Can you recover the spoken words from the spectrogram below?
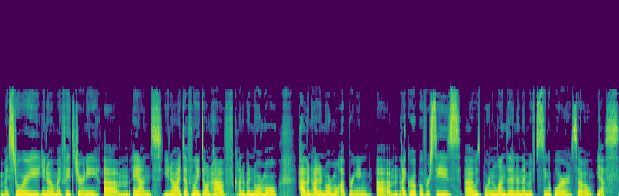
my story, you know, my faith journey. Um, and, you know, I definitely don't have kind of a normal, haven't had a normal upbringing. Um, I grew up overseas. I was born in London and then moved to Singapore. So, yes.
